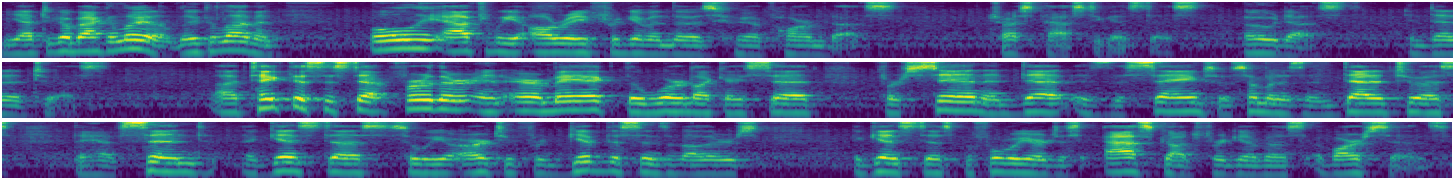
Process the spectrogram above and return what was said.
you have to go back and look at it, Luke 11, only after we have already forgiven those who have harmed us, trespassed against us, owed us, indebted to us. Uh, take this a step further. In Aramaic, the word, like I said, for sin and debt is the same. So if someone is indebted to us, they have sinned against us. So we are to forgive the sins of others against us before we are just ask God to forgive us of our sins.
